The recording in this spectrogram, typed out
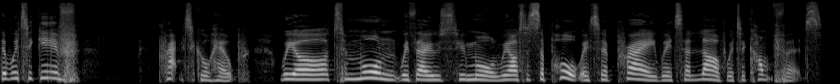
that we're to give practical help. We are to mourn with those who mourn. We are to support, we're to pray, we're to love, we're to comfort.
